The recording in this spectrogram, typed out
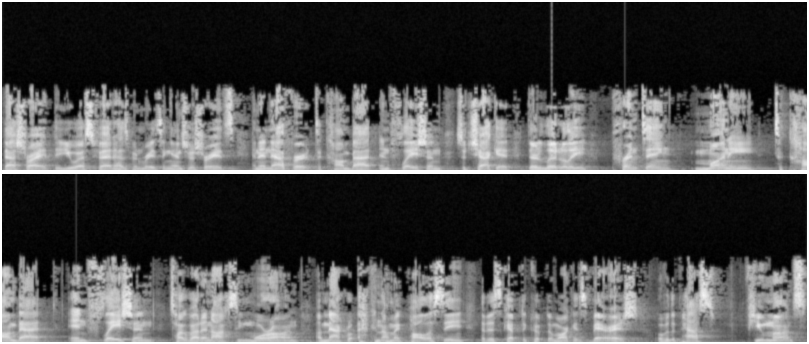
That's right. The US Fed has been raising interest rates in an effort to combat inflation. So check it. They're literally printing money to combat inflation. Talk about an oxymoron, a macroeconomic policy that has kept the crypto markets bearish over the past few months.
